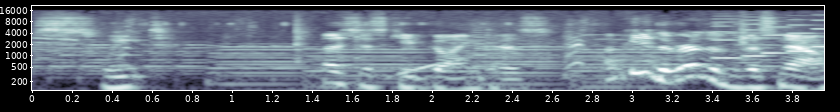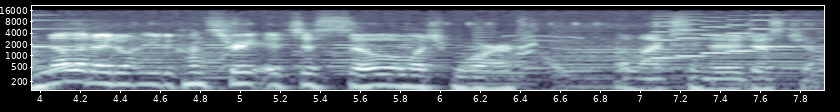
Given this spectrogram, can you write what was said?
Sweet. Let's just keep going, because I'm getting the rhythm of this now. Now that I don't need to concentrate, it's just so much more relaxing to just jump.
